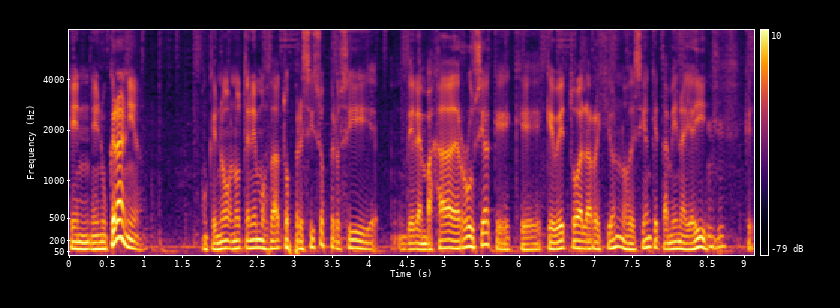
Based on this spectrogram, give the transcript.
en, en Ucrania aunque no, no tenemos datos precisos, pero sí de la Embajada de Rusia, que, que, que ve toda la región, nos decían que también hay ahí, uh -huh. que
